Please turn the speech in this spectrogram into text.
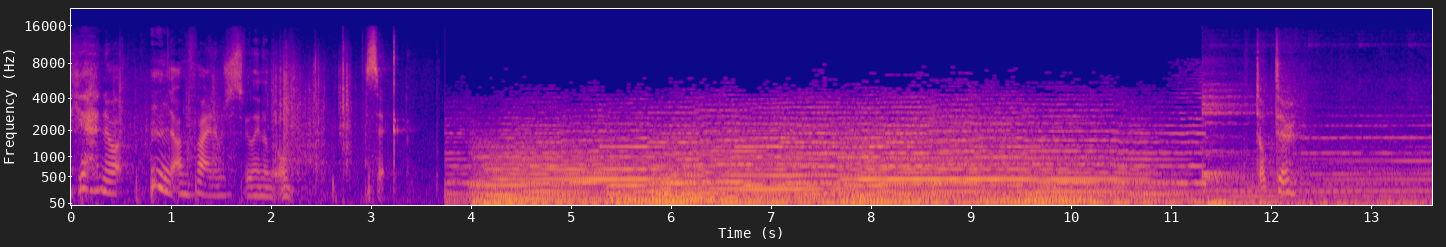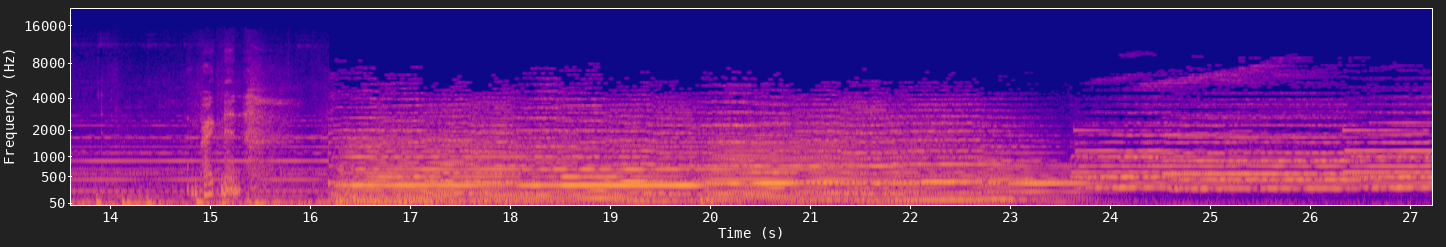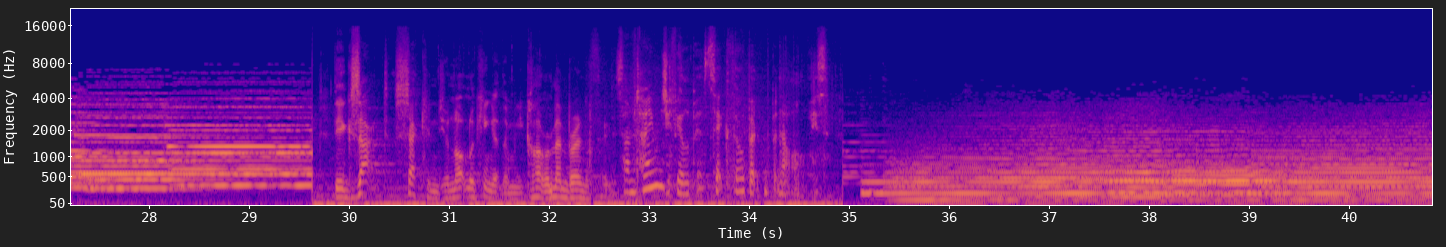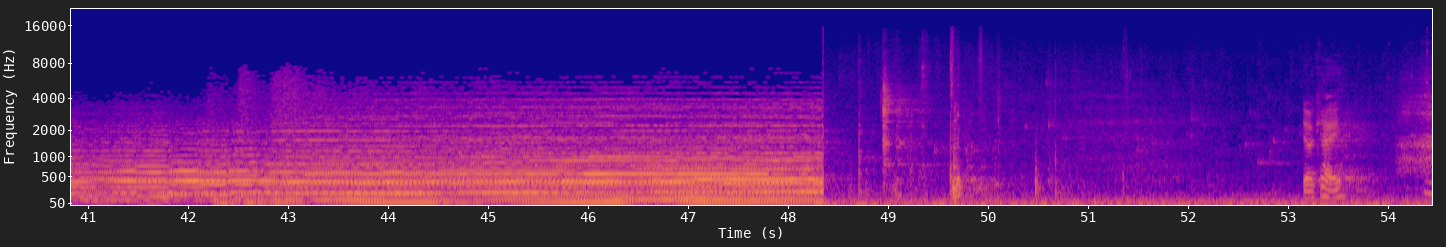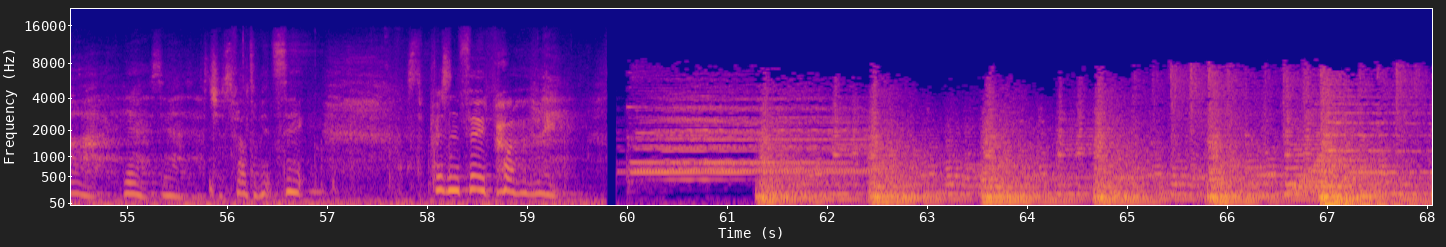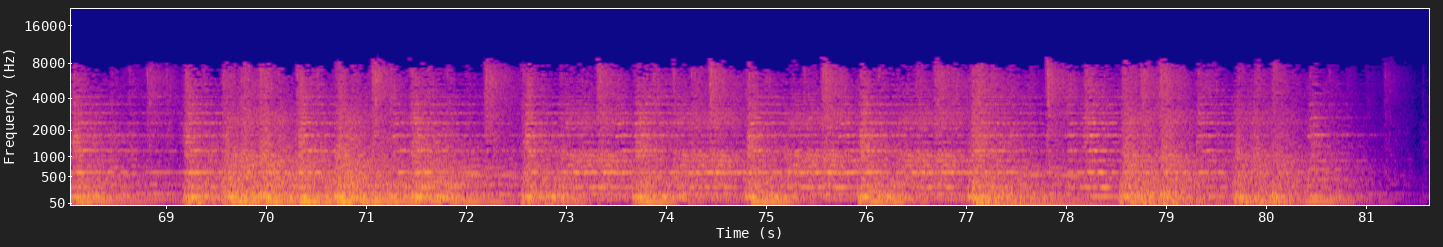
no, I'm fine. I'm just feeling a little sick. Doctor, I'm pregnant. The exact second you're not looking at them, you can't remember anything. Sometimes you feel a bit sick though, but, but not always. You okay? Ah, yes, yes, I just felt a bit sick. It's the prison food, probably.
